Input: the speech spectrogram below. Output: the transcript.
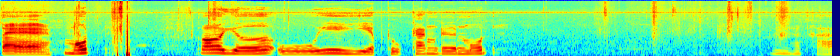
แต่มด ก็เยอะอุ้ยเหยียบถูกทางเดินมดนี่นะคะ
